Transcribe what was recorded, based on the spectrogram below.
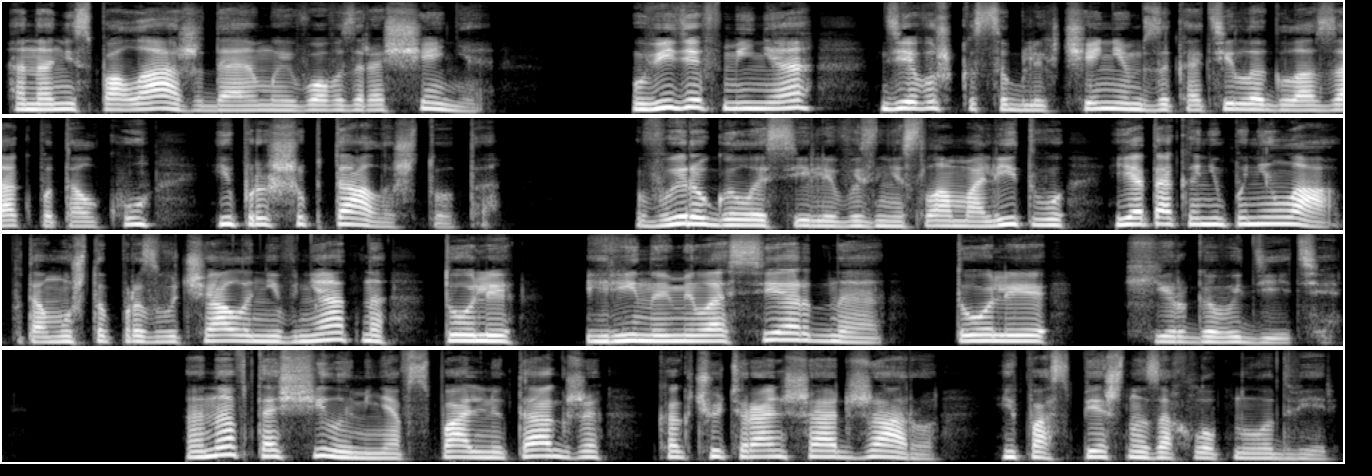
Она не спала, ожидая моего возвращения. Увидев меня, девушка с облегчением закатила глаза к потолку и прошептала что-то. Выругалась или вознесла молитву, я так и не поняла, потому что прозвучало невнятно то ли «Ирина Милосердная», то ли «Хирговы дети». Она втащила меня в спальню так же, как чуть раньше от жару, и поспешно захлопнула дверь.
